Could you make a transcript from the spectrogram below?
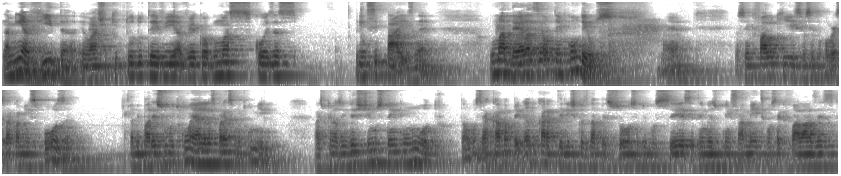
na minha vida, eu acho que tudo teve a ver com algumas coisas principais, né? Uma delas é o tempo com Deus. Né? Eu sempre falo que se você for conversar com a minha esposa, eu me pareço muito com ela, ela se parece muito comigo. Mas porque nós investimos tempo um no outro. Então você acaba pegando características da pessoa sobre você, você tem o mesmo pensamento, você consegue falar às vezes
